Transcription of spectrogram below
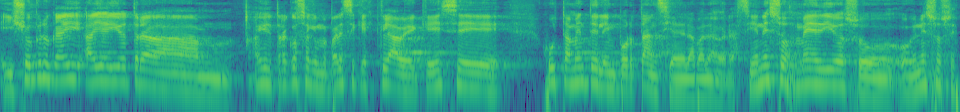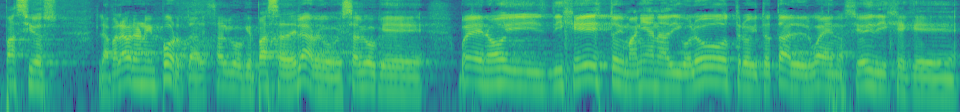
Y yo creo que ahí, ahí hay otra mm, hay otra cosa que me parece que es clave, que es eh, justamente la importancia de la palabra. Si en esos medios o, en esos espacios la palabra no importa, es algo que pasa de largo, es algo que, bueno, hoy dije esto y mañana digo lo otro y total, bueno, si hoy dije que,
